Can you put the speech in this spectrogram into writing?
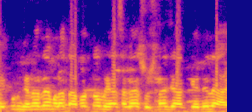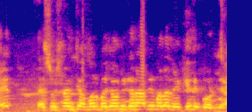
ऐकून घेणार नाही. मला ताबडतोब ह्या सगळ्या सूचना ज्या केलेल्या आहेत त्या सूचनांची अंमलबजावणी करा आणि मला लेखी रिपोर्ट द्या.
